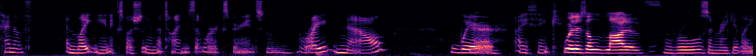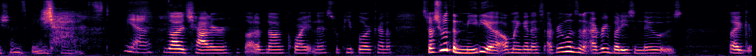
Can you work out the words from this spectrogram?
kind of enlightening, especially in the times that we're experiencing right now, where I think Where there's a lot of rules and regulations being passed. Yeah. a lot of chatter, a lot of non quietness, where people are kind of, especially with the media. Oh my goodness, everyone's in everybody's news. Like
